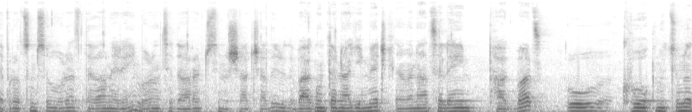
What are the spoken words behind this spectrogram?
դպրոցում սովորած տղաներ էին, որոնց հետ առնչությունը շատ-շատ էր։ Վագոն տնագի մեջ մնացել էին փակված ու քո օգնությունը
